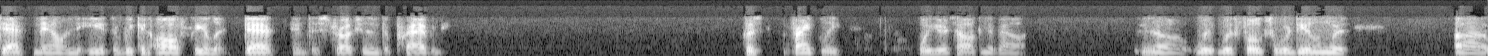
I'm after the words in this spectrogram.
death now in the ether. We can all feel it death and destruction and depravity. Because frankly, what you're talking about, you know, with, with folks who are dealing with uh,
